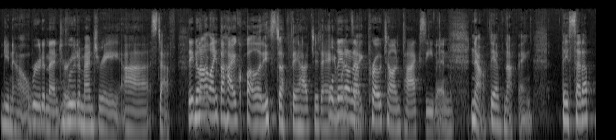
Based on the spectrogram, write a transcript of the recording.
you know, Rudimentary. rudimentary uh, stuff. They don't not have- like the high quality stuff they have today. Well, they don't have like, proton packs even. no, they have nothing. They set up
